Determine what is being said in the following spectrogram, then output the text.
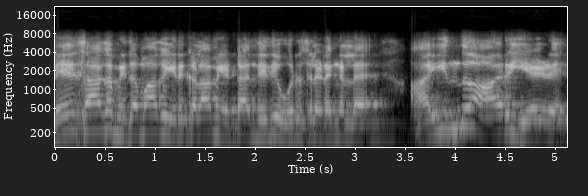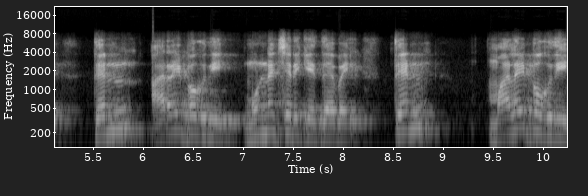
லேசாக மிதமாக இருக்கலாம் எட்டாம் தேதி ஒரு சில இடங்கள்ல. ஐந்து ஆறு ஏழு தென் அரை பகுதி முன்னெச்சரிக்கை தேவை. தென் மலைப்பகுதி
